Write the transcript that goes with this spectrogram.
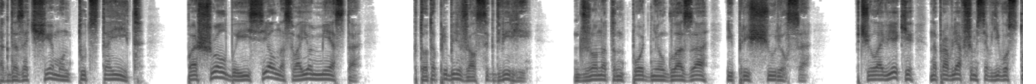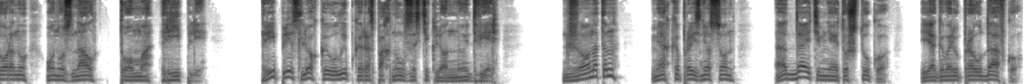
Тогда зачем он тут стоит? Пошел бы и сел на свое место. Кто-то приближался к двери. Джонатан поднял глаза и прищурился. В человеке, направлявшемся в его сторону, он узнал Тома Рипли. Рипли с легкой улыбкой распахнул застекленную дверь. «Джонатан?» — мягко произнес он. «Отдайте мне эту штуку. Я говорю про удавку».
